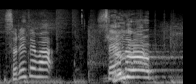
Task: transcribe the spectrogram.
それではさようなら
